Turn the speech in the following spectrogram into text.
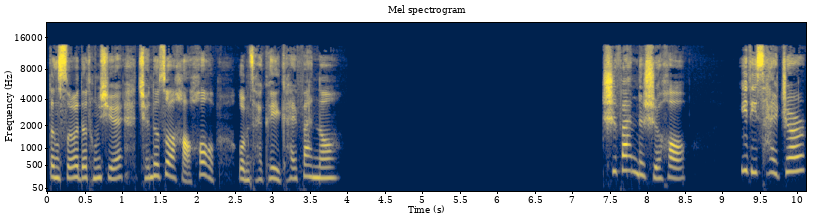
等所有的同学全都坐好后，我们才可以开饭哦。吃饭的时候，一滴菜汁儿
